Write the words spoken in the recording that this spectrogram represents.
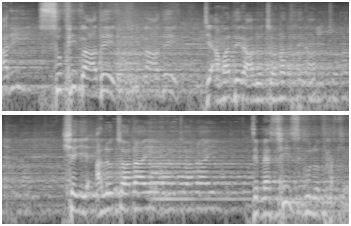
তারই সুফিবাদের যে আমাদের আলোচনা থাকে, সেই আলোচনায় আলোচনায় যে মেসেজগুলো থাকে,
